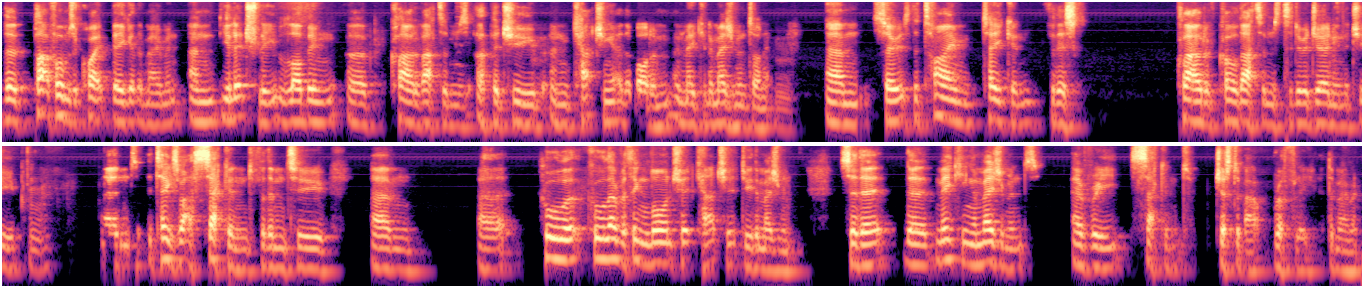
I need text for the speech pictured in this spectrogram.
the platforms are quite big at the moment, and you're literally lobbing a cloud of atoms up a tube and catching it at the bottom and making a measurement on it. Mm. Um, so it's the time taken for this cloud of cold atoms to do a journey in the tube, mm. and it takes about a second for them to um, uh, cool cool everything, launch it, catch it, do the measurement. So they're they're making a measurement every second, just about roughly at the moment.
